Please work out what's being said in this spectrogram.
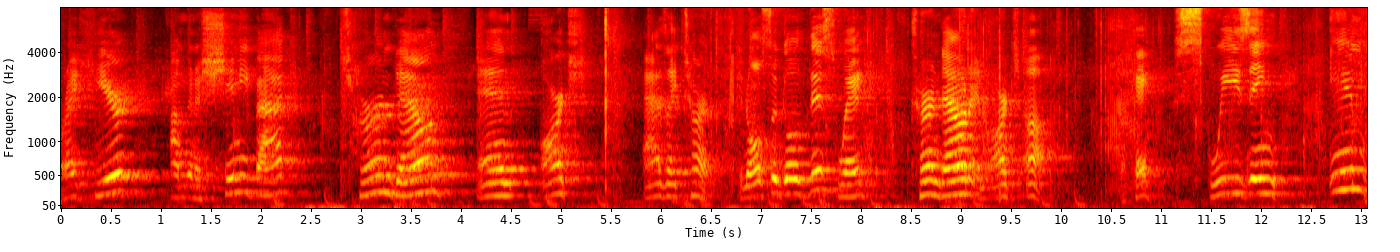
all right, here, I'm gonna shimmy back, turn down, and arch as I turn. You can also go this way, turn down and arch up. Okay, squeezing in,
